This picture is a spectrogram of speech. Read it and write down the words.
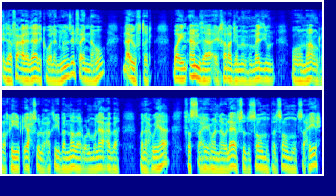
إذا فعل ذلك ولم ينزل فإنه لا يفطر. وإن أمذى أي خرج منه مذي وهو ماء رقيق يحصل عقيب النظر والملاعبة ونحوها فالصحيح أنه لا يفسد صومه بل صومه صحيح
